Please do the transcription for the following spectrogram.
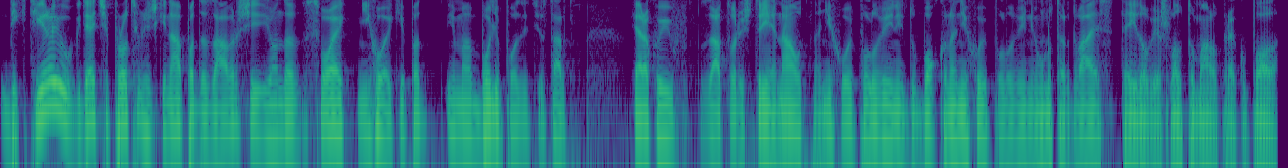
Diktiraju gde će protivnički napad da završi i onda svoja njihova ekipa ima bolju poziciju startnu. Jer ako ih zatvoriš 3 and out na njihovoj polovini, duboko na njihovoj polovini, unutar 20, te i dobiješ loptu malo preko pola.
